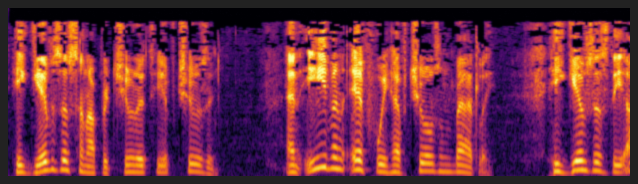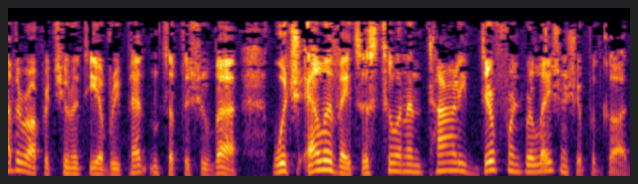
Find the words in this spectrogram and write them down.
He gives us an opportunity of choosing. And even if we have chosen badly, he gives us the other opportunity of repentance of teshuvah, which elevates us to an entirely different relationship with God.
